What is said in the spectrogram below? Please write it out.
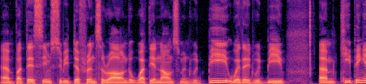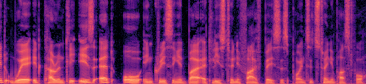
Uh, but there seems to be difference around what the announcement would be, whether it would be um, keeping it where it currently is at or increasing it by at least 25 basis points. It's 20 past four.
